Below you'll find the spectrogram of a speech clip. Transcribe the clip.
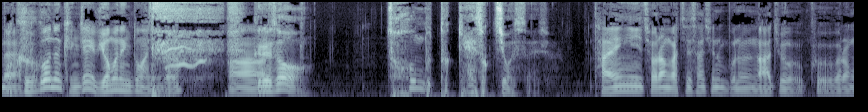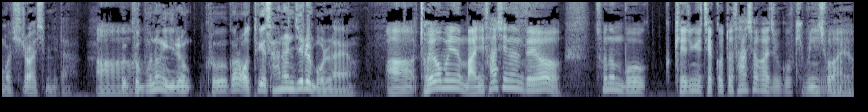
네. 어, 그거는 굉장히 위험한 행동 아닌가요? 아, 그래서, 처음부터 계속 지웠어야죠. 다행히 저랑 같이 사시는 분은 아주 그, 그런 거 싫어하십니다. 아, 그, 그분은 이런 그걸 어떻게 사는지를 몰라요. 아, 저희 어머니는 많이 사시는데요. 저는 뭐, 개 중에 제 것도 사셔가지고 기분이 좋아요.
